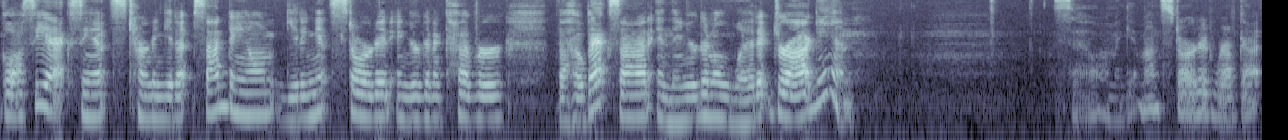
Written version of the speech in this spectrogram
glossy accents, turning it upside down, getting it started, and you're going to cover the whole back side, and then you're going to let it dry again. So I'm going to get mine started where I've got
